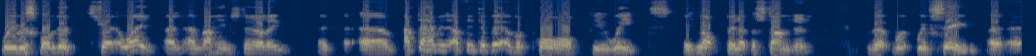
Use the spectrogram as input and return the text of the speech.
we, responded straight away, and, and Raheem Sterling. uh, Um, after having, I think, a bit of a poor few weeks, has not been at the standard that we've seen. Uh, uh,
